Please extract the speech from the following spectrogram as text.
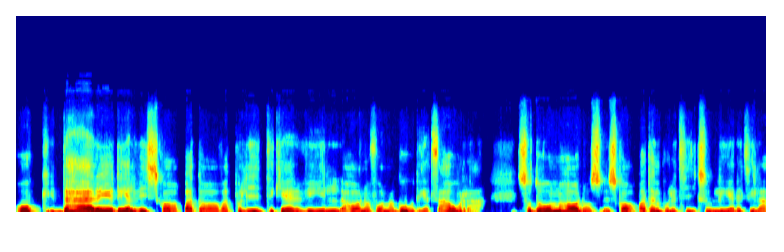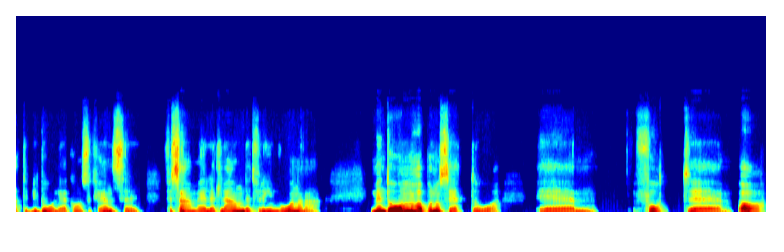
Och det här är ju delvis skapat av att politiker vill ha någon form av godhetsaura. Så de har då skapat en politik som leder till att det blir dåliga konsekvenser för samhället, landet, för invånarna. Men de har på något sätt då eh, fått eh, ja,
